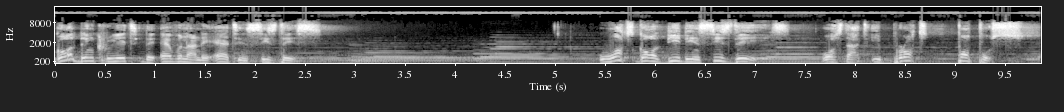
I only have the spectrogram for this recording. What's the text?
God didn't create the heaven and the earth in six days. What God did in six days was that He brought purpose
